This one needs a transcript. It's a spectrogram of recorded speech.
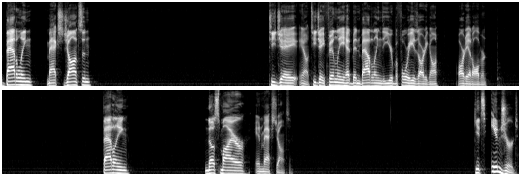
Battling Max Johnson, TJ, you know, TJ Finley had been battling the year before he has already gone, already at Auburn. Battling Nussmeier and Max Johnson. Gets injured.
